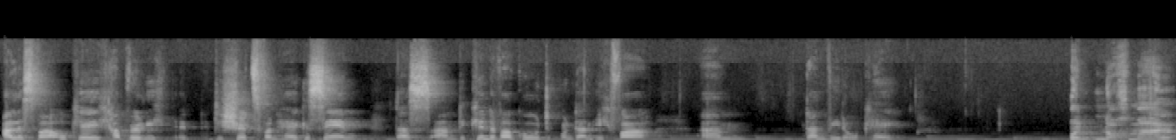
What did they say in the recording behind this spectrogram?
alles war okay. Ich habe wirklich die Schutz von her gesehen, dass ähm, die Kinder war gut und dann ich war ähm, dann wieder okay. Und nochmal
